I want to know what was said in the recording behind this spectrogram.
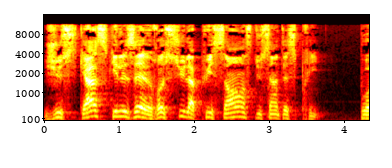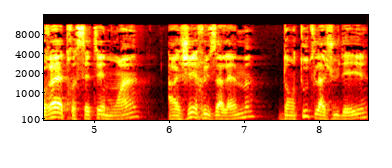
jusqu'à ce qu'ils aient reçu la puissance du Saint-Esprit, pour être ses témoins à Jérusalem, dans toute la Judée,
